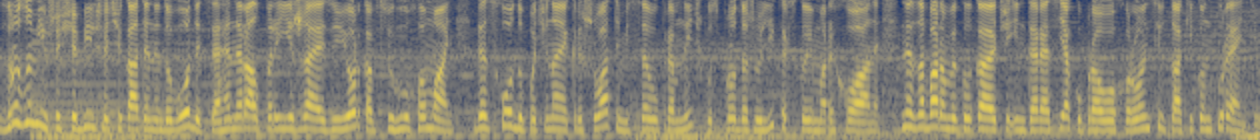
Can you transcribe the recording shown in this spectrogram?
Зрозумівши, що більше чекати не доводиться, генерал переїжджає з Нью-Йорка в цю глухомань, де зходу починає кришувати місцеву крамничку з продажу лікарської марихуани, незабаром викликаючи інтерес як у правоохоронців, так і конкурентів.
